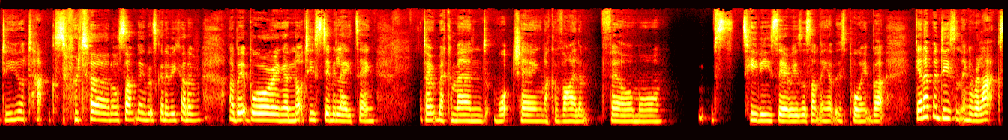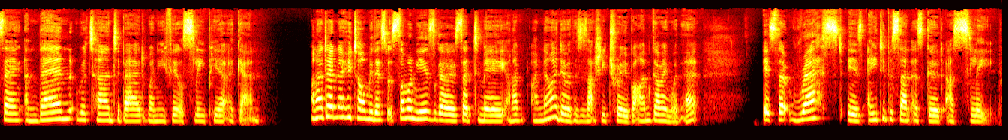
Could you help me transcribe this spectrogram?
do your tax return or something that's going to be kind of a bit boring and not too stimulating. I don't recommend watching like a violent film or TV series or something at this point, but get up and do something relaxing and then return to bed when you feel sleepier again. And I don't know who told me this, but someone years ago said to me, and I've, I've no idea whether this is actually true, but I'm going with it. It's that rest is 80% as good as sleep.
